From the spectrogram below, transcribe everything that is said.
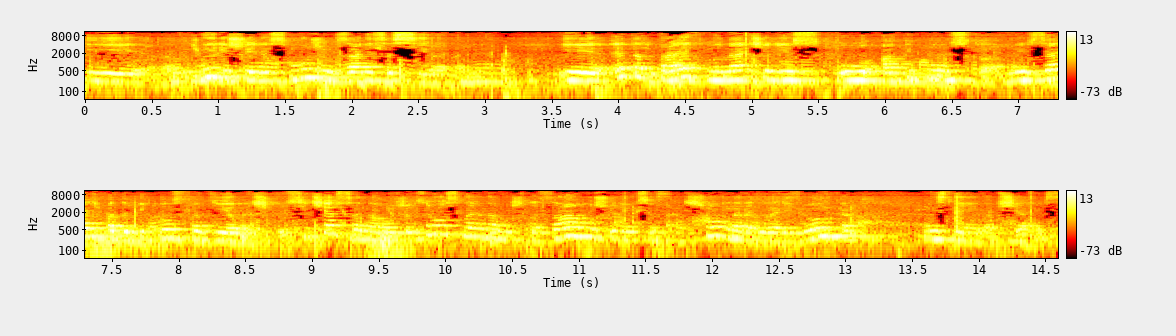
и э, мы решили с мужем заняться сиротами. И этот проект мы начали с у опекунства. Мы взяли под опекунство девочку. Сейчас она уже взрослая, она вышла замуж, у нее все хорошо, она родила ребенка. Мы с ней общались.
